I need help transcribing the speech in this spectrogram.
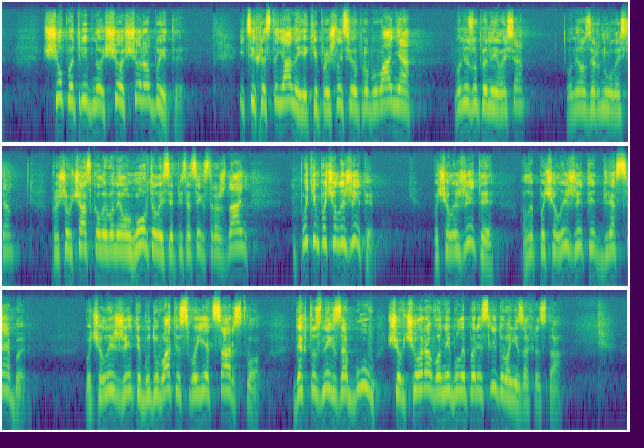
Що потрібно, що, що робити? І ці християни, які пройшли ці випробування, вони зупинилися, вони озирнулися. Пройшов час, коли вони оговталися після цих страждань, і потім почали жити. Почали жити, але почали жити для себе. Почали жити, будувати своє царство. Дехто з них забув, що вчора вони були переслідувані за Христа.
